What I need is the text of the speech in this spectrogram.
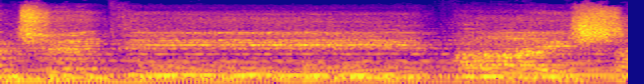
漫卷的白纱。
